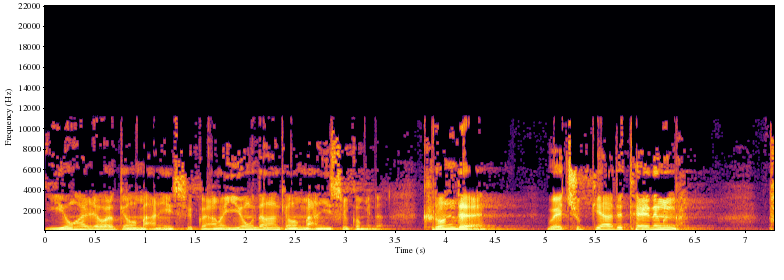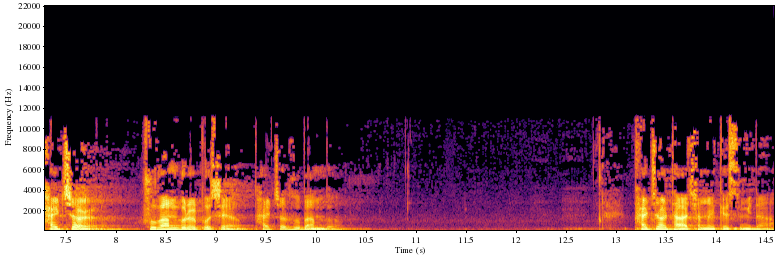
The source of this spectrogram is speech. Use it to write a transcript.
이용하려고 할 경우 많이 있을 거예요. 아마 이용당한 경우 많이 있을 겁니다. 그런데 왜 죽게 하듯 해야 되는가? 8절 후반부를 보세요. 8절 후반부. 8절 다 같이 읽겠습니다.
